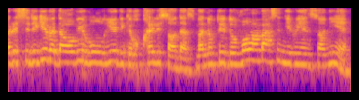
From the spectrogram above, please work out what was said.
رسیدگی به دعاوی حقوقی دیگه خب خیلی ساده است. و نکته دوم هم بحث نیروی انسانیه.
